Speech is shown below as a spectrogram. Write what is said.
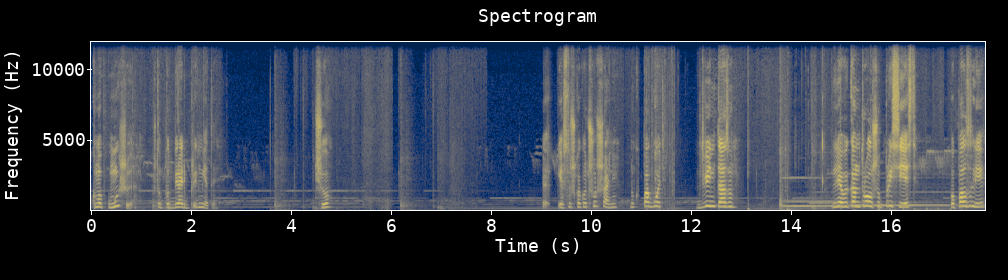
кнопку мыши, чтобы подбирать предметы. Чё? Э, Я слышу какое-то шуршание. Ну-ка, погодь. Двинь тазом. Левый контрол, чтобы присесть. Поползли.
